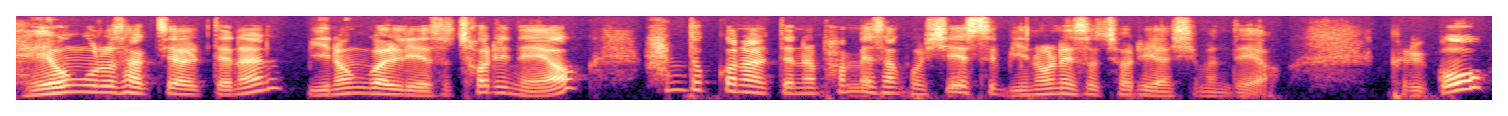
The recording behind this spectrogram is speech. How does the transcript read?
대형으로 삭제할 때는 민원 관리에서 처리 내역, 한두 건 할 때는 판매 상품 CS 민원에서 처리하시면 돼요. 그리고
